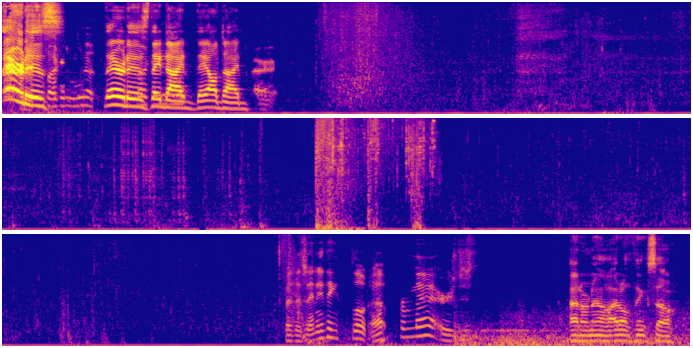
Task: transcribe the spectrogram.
there it is. There it is. They Fucking died. They all died. Alright. But does anything float up from that, or is just I don't know. I don't think so.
